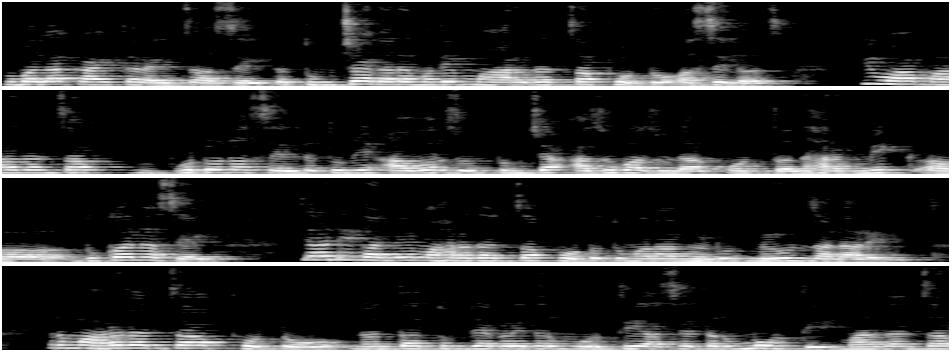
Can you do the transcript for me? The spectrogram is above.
तुम्हाला काय करायचं असेल तर तुमच्या घरामध्ये महाराजांचा फोटो असेलच. किंवा महाराजांचा फोटो नसेल तर तुम्ही आवर्जून तुमच्या आजूबाजूला कोणतं धार्मिक दुकान असेल त्या ठिकाणी महाराजांचा फोटो तुम्हाला मिळून मिळून जाणार आहे. तर महाराजांचा फोटो नंतर तुमच्याकडे तर मूर्ती असेल तर मूर्ती महाराजांचा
